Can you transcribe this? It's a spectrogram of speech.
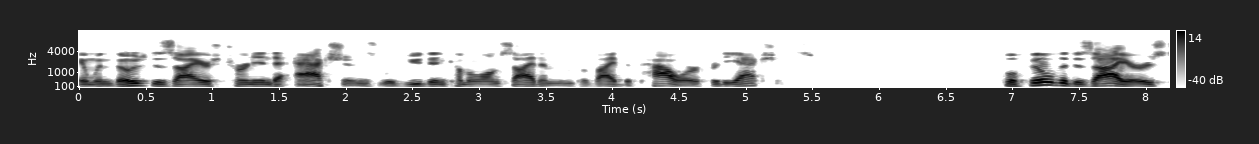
And when those desires turn into actions, would you then come alongside them and provide the power for the actions? Fulfill the desires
